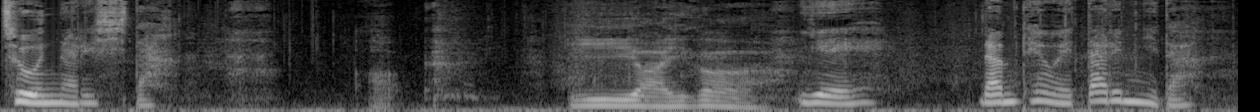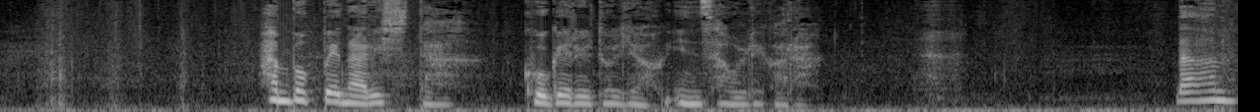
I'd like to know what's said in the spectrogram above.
좋은 날이시다. 아, 이 아이가 예, 남태호의 딸입니다. 한복배 날이시다. 고개를 돌려 인사 올리거라. 난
